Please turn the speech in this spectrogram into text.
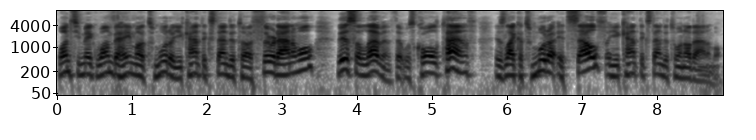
once you make one Behema Tumura, you can't extend it to a third animal. This 11th that was called 10th is like a Tumura itself, and you can't extend it to another animal.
